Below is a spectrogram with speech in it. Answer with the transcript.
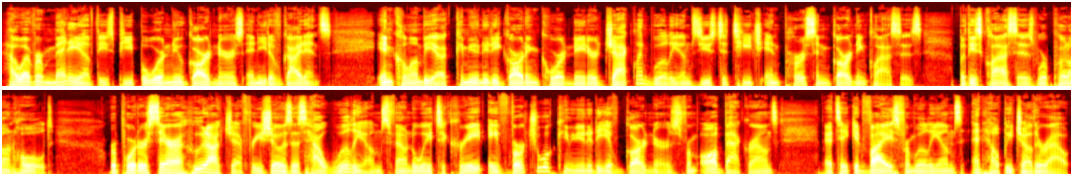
However, many of these people were new gardeners in need of guidance. In Columbia, community gardening coordinator Jacqueline Williams used to teach in person gardening classes, but these classes were put on hold. Reporter Sarah Hudock Jeffrey shows us how Williams found a way to create a virtual community of gardeners from all backgrounds that take advice from Williams and help each other out.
